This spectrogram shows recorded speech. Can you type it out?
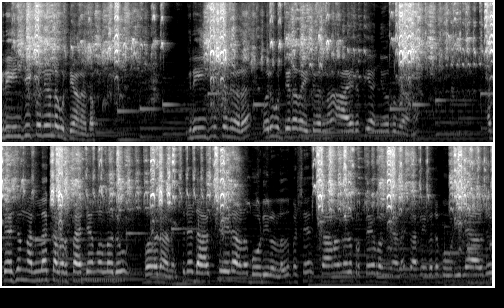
ഗ്രീൻ ജി കൊനിയുടെ കുട്ടിയാണ് കേട്ടോ. ഗ്രീൻ ജി വരെ ഒരു കുട്ടിയുടെ റേറ്റ് വരുന്നത് ആയിരത്തി അഞ്ഞൂറ് രൂപയാണ്. അത്യാവശ്യം നല്ല കളർ പാറ്റേൺ ഉള്ള ഒരു ബേർഡാണ് ഇച്ചിരി ഡാർക്ക് ഷെയ്ഡ് ആണ് ബോഡിയിലുള്ളത് പക്ഷേ കാണാൻ ഒരു പ്രത്യേക ഭംഗിയാണ്. കാരണം ഇവരുടെ ബോഡിയിലെ ആ ഒരു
